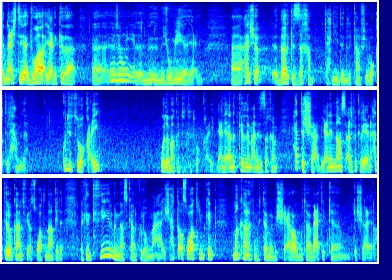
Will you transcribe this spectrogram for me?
إن عشتي أجواء يعني كذا آه، نجومية. آه، نجومية يعني آه، عائشه ذلك الزخم تحديدا اللي كان في وقت الحملة كنت تتوقعيه ولا ما كنت تتوقعيه؟ يعني أنا أتكلم عن الزخم حتى الشعب يعني الناس على فكرة يعني حتى لو كانت في أصوات ناقدة لكن كثير من الناس كانوا كلهم مع عائشة حتى أصوات يمكن ما كانت مهتمة بالشعر أو متابعتك ك- كشاعرة.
